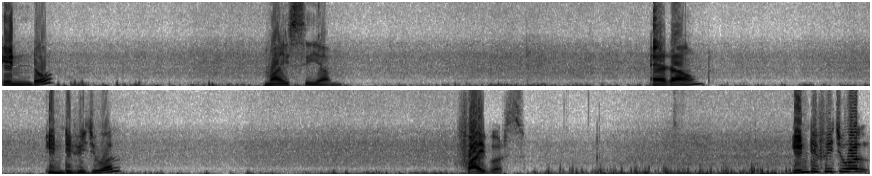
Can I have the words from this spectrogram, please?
endomysium around individual fibers Individual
